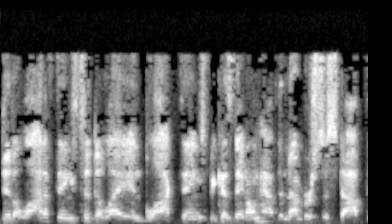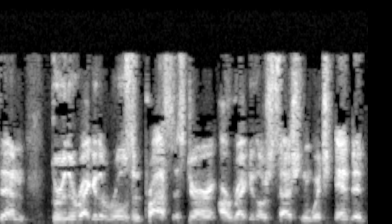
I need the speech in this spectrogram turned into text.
did a lot of things to delay and block things because they don't have the numbers to stop them through the regular rules and process during our regular session, which ended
